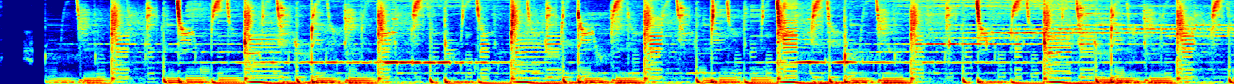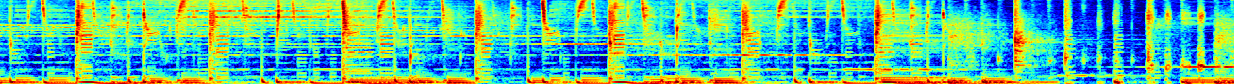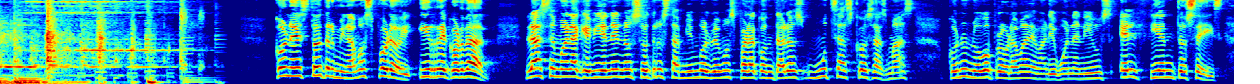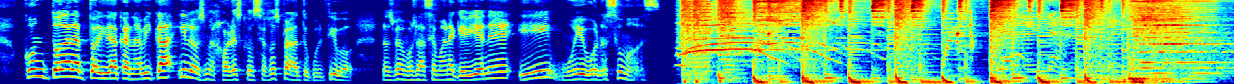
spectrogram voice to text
Con esto terminamos por hoy y recordad, la semana que viene nosotros también volvemos para contaros muchas cosas más con un nuevo programa de Marihuana News, el 106, con toda la actualidad canábica y los mejores consejos para tu cultivo. Nos vemos la semana que viene y muy buenos humos.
